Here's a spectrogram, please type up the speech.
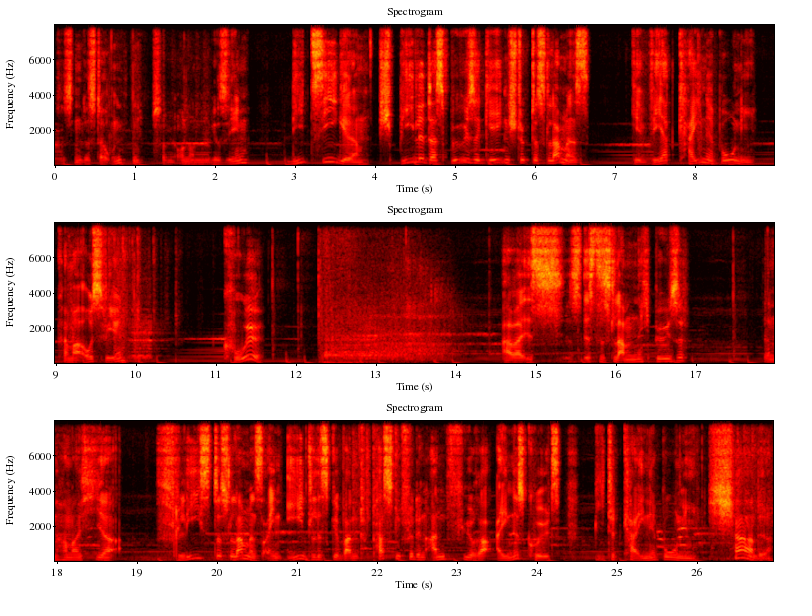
Was ist denn das da unten? Das habe ich auch noch nie gesehen. Die Ziege. Spiele das böse Gegenstück des Lammes. Gewährt keine Boni. Können wir auswählen. Cool. Aber ist, ist, ist das Lamm nicht böse? Dann haben wir hier Fließ des Lammes, ein edles Gewand, passend für den Anführer eines Kults, bietet keine Boni. Schade.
